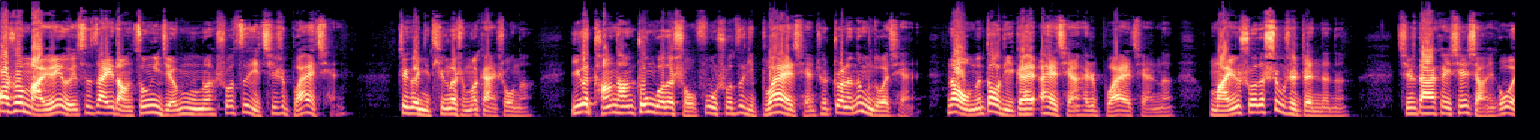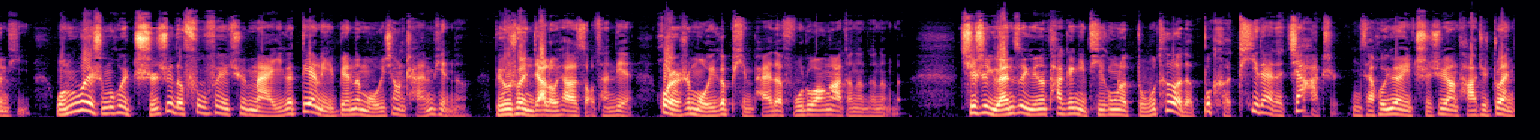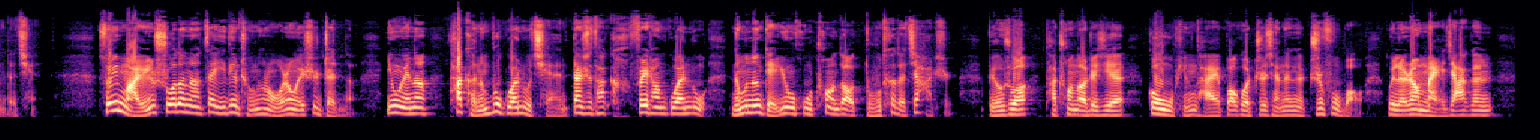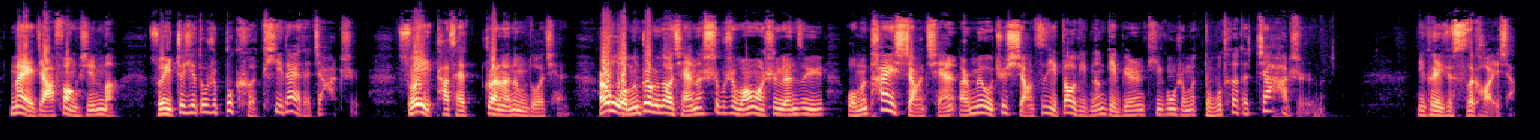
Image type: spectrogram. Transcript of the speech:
话说马云有一次在一档综艺节目中呢，说自己其实不爱钱，这个你听了什么感受呢？一个堂堂中国的首富说自己不爱钱，却赚了那么多钱，那我们到底该爱钱还是不爱钱呢？马云说的是不是真的呢？其实大家可以先想一个问题：我们为什么会持续的付费去买一个店里边的某一项产品呢？比如说你家楼下的早餐店，或者是某一个品牌的服装啊，等等等等的。其实源自于呢，它给你提供了独特的、不可替代的价值，你才会愿意持续让它去赚你的钱。所以马云说的呢，在一定程度上，我认为是真的。因为呢，他可能不关注钱，但是他非常关注能不能给用户创造独特的价值。比如说，他创造这些购物平台，包括之前的那个支付宝，为了让买家跟卖家放心嘛，所以这些都是不可替代的价值，所以他才赚了那么多钱。而我们赚不到钱呢，是不是往往是源自于我们太想钱，而没有去想自己到底能给别人提供什么独特的价值呢？你可以去思考一下。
